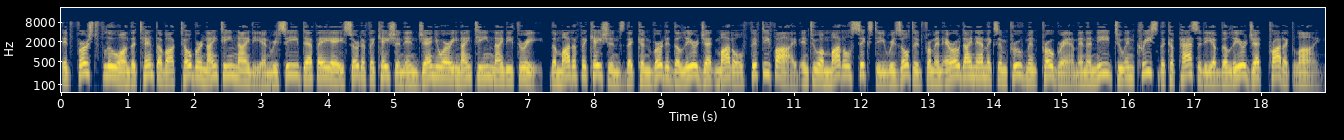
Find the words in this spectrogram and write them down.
It first flew on 10 October 1990 and received FAA certification in January 1993. The modifications that converted the Learjet Model 55 into a Model 60 resulted from an aerodynamics improvement program and a need to increase the capacity of the Learjet product line.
